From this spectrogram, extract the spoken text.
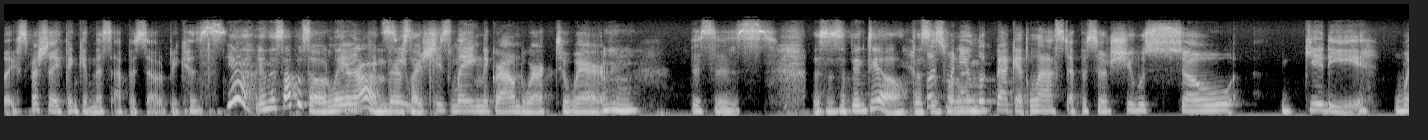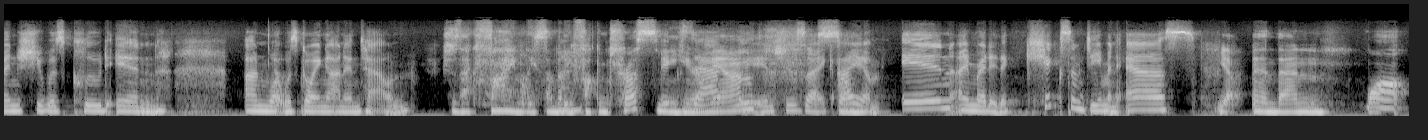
especially I think in this episode because Yeah. In this episode later yeah, on, there's like she's laying the groundwork to where Mhm. This is this is a big deal. This Plus, is when you I'm- look back at last episode, she was so giddy when she was clued in on what was going on in town. she's like, finally, somebody fucking trusts me here, man. And she was like, So- I am in. I'm ready to kick some demon ass. Yep. And then wah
